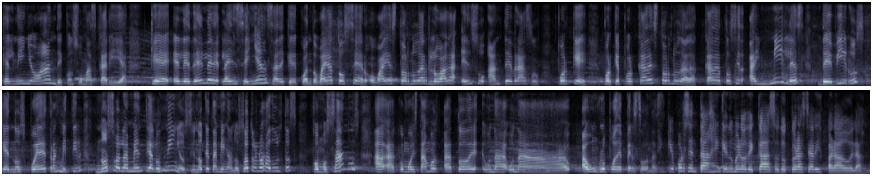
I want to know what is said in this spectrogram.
que el niño ande con su mascarilla, que le dé la enseñanza de que cuando vaya a toser o vaya a estornudar, lo haga en su antebrazo. ¿Por qué? Porque por cada estornudada, cada tosida, hay miles de virus que nos puede transmitir no solamente a los niños, sino que también a nosotros los adultos, como sanos, como estamos a, todo a un grupo de personas. ¿En qué porcentaje, en qué número de casos, doctora, se ha disparado el asma?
